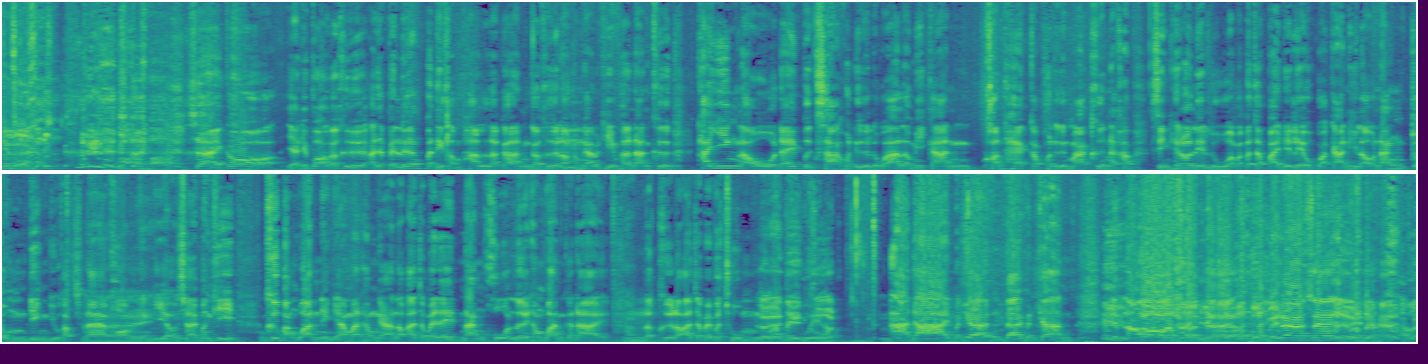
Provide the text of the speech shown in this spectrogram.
ทีมใช่ก็อย่างที่บอกก็คืออาจจะเป็นเรื่องปฏิสัมพันธ์แล้วกันก็คือเราทำงานเป็นทีมเพราะฉะนั้นคือ ถ้ายิ่งเราได้ปรึกษาคนอื่น หรือว่าเรามีการคอนแทคกับคนอื่นมากขึ้นนะครับสิ่งที่เราเรียนรู้อะมันก็จะไปได้เร็วกว่าการที่เรานั่งจมดิ่งอยู่กับหน้าคอมอย่างเดียว ใช่บางทีคือบางวันอย่างเงี้ยมาทำงานเราอาจจะไม่ได้นั่งโค้ดเลยทั้งวันก็ได้แล้วคือเราอาจจะไปประชุมหรือว่าไปคุยเราจะยืนโค้กัดบอ่าได้เหมือนกันได้เหมือนกันเรียบร้อยต่อก่อนนะฮะผมไม่น่าแทรกเลยนะฮะไป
